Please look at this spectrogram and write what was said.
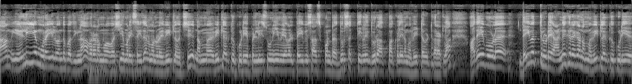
நாம் எளிய முறையில் வந்து பார்த்திங்கன்னா அவரை நம்ம வசிய முறை செய்து நம்மளுடைய வீட்டில் வச்சு நம்ம வீட்டில் இருக்கக்கூடிய பிள்ளி சூனியம் ஏவல் பேய் பிசாஸ் போன்ற துர்சக்திகளை துர் ஆத்மாக்களையும் நம்ம வீட்டை விட்டு வரட்டலாம். அதே போல் தெய்வத்தினுடைய அனுகிரகம் நம்ம வீட்டில் இருக்கக்கூடிய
